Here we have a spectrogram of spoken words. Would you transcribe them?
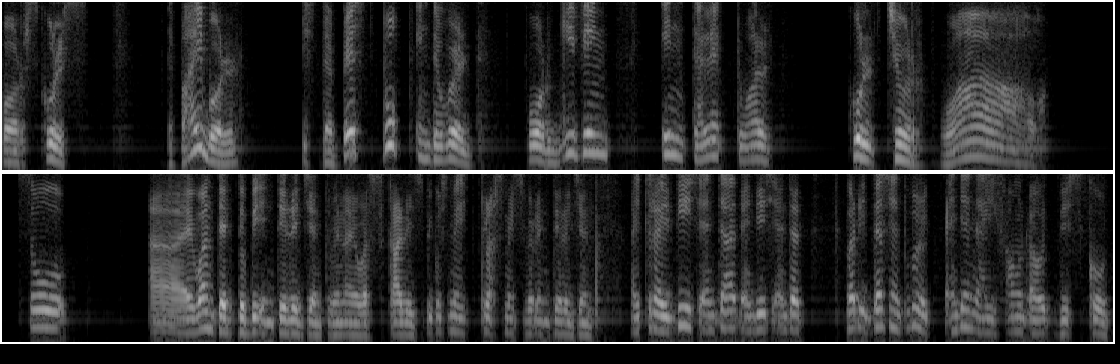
for schools the bible is the best book in the world for giving intellectual culture wow so i wanted to be intelligent when i was college because my classmates were intelligent I tried this and that and this and that, but it doesn't work. And then I found out this quote.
